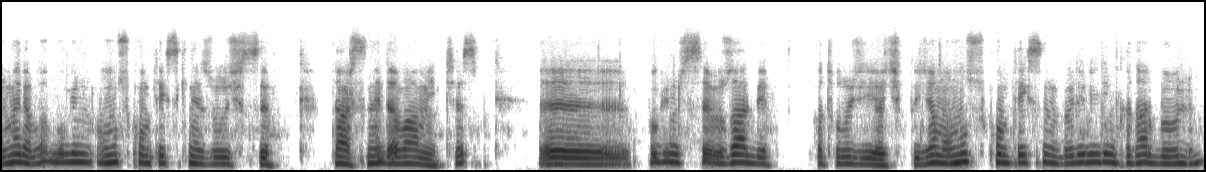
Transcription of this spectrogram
merhaba. Bugün omuz kompleks kineziolojisi dersine devam edeceğiz. Ee, bugün size özel bir patolojiyi açıklayacağım. Omuz kompleksini bölebildiğim kadar böldüm.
